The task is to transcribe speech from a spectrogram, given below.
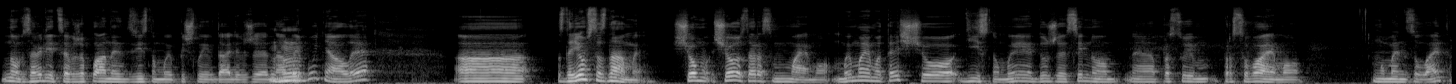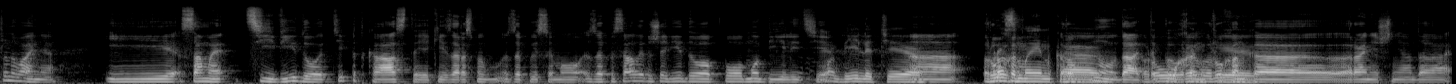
Ну, взагалі, це вже плани, звісно, ми пішли далі вже на майбутнє, але а, знайомся з нами. Що, що зараз ми маємо? Ми маємо те, що дійсно ми дуже сильно е, просуємо, просуваємо момент з онлайн-тренування. І саме ці відео, ті підкасти, які зараз ми записуємо, записали вже відео по мобіліті. Мобіліті, А, рухан- розминка. Ру- ну, да, типу, руханка ранішня, да.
